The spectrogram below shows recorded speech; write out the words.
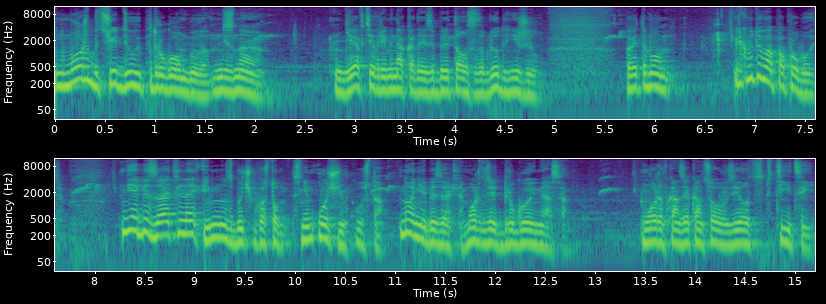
Ну, может быть, все это дело и по-другому было, не знаю. Я в те времена, когда изобретался это блюдо, не жил. Поэтому рекомендую вам попробовать. Не обязательно именно с бычьим хвостом. С ним очень вкусно, но не обязательно. Можно взять другое мясо. Можно, в конце концов, сделать с птицей.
